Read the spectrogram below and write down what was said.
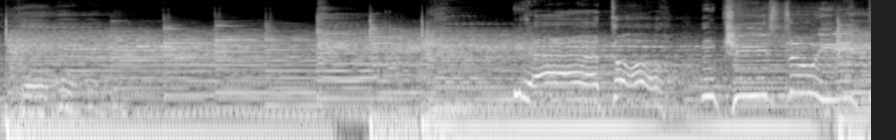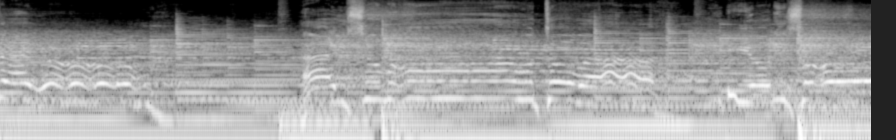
て。やっと気づいたよ。愛するとは。寄り添っ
